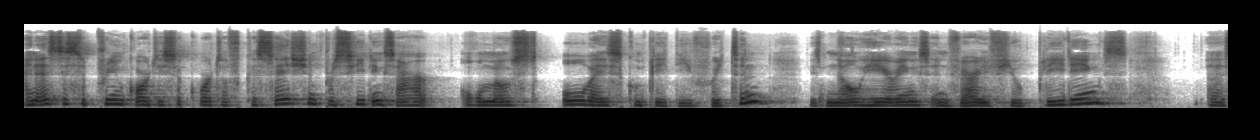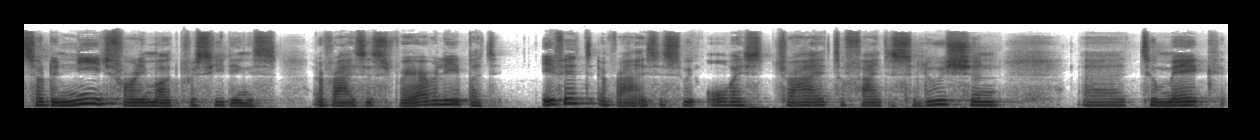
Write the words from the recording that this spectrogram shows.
And as the Supreme Court is a court of cassation, proceedings are almost always completely written, with no hearings and very few pleadings. Uh, so the need for remote proceedings arises rarely, but if it arises, we always try to find a solution uh, to make,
